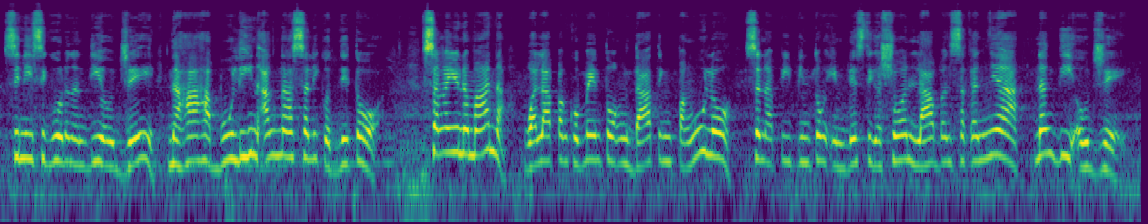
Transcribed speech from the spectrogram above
Sinisiguro ng DOJ na hahabulin ang nasa likod nito. Sa ngayon naman, wala pang komento ang dating Pangulo sa napipintong investigasyon laban sa kanya ng DOJ.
